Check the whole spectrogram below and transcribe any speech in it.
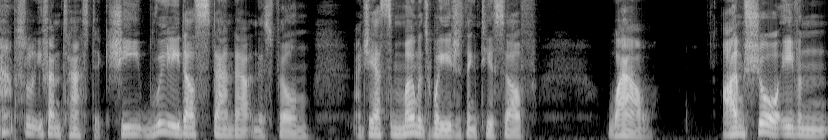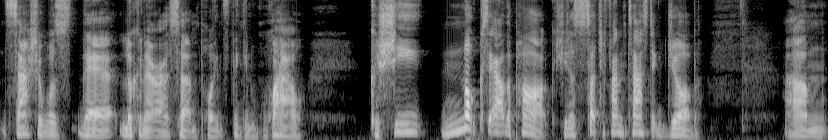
absolutely fantastic. She really does stand out in this film, and she has some moments where you just think to yourself, wow. I'm sure even Sacha was there looking at her at certain points thinking, wow, because she knocks it out of the park. She does such a fantastic job. Um,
